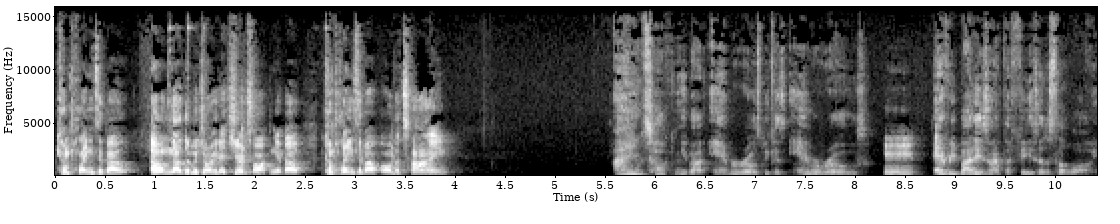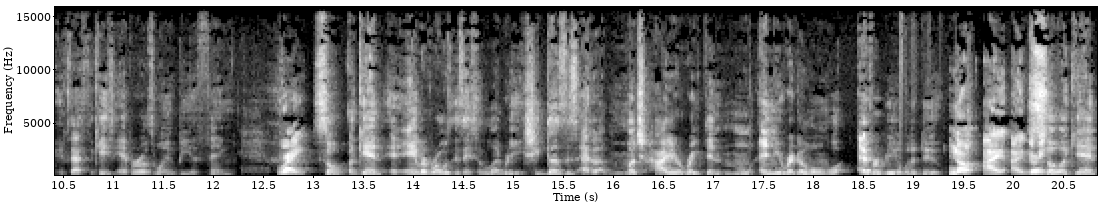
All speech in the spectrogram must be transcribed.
complains about. Oh no, the majority that you're talking about complains about all the time. I am talking about Amber Rose because Amber Rose, Mm. everybody's not the face of the slut walk. If that's the case, Amber Rose wouldn't be a thing. Right. So again, and Amber Rose is a celebrity. She does this at a much higher rate than any regular woman will ever be able to do. No, I, I agree. So again,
